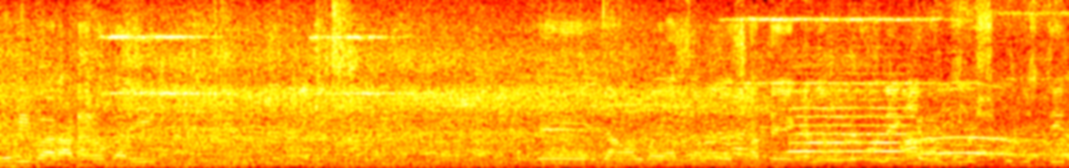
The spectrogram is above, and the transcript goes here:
রবিবার আঠারো তারিখ। এ জামাল ভাই আছে আমাদের সাথে। এখানে আমাদের অনেক গ্রাম পুলিশ উপস্থিত।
